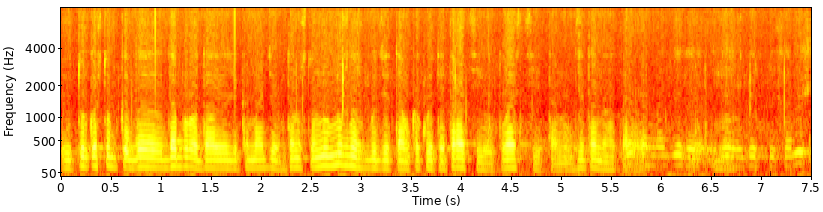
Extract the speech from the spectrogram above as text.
э, только чтобы добро дали командир, потому что ну, нужно же будет там какой-то тротил, пластик, там, В детонатор. этом отделе должен быть специалист,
